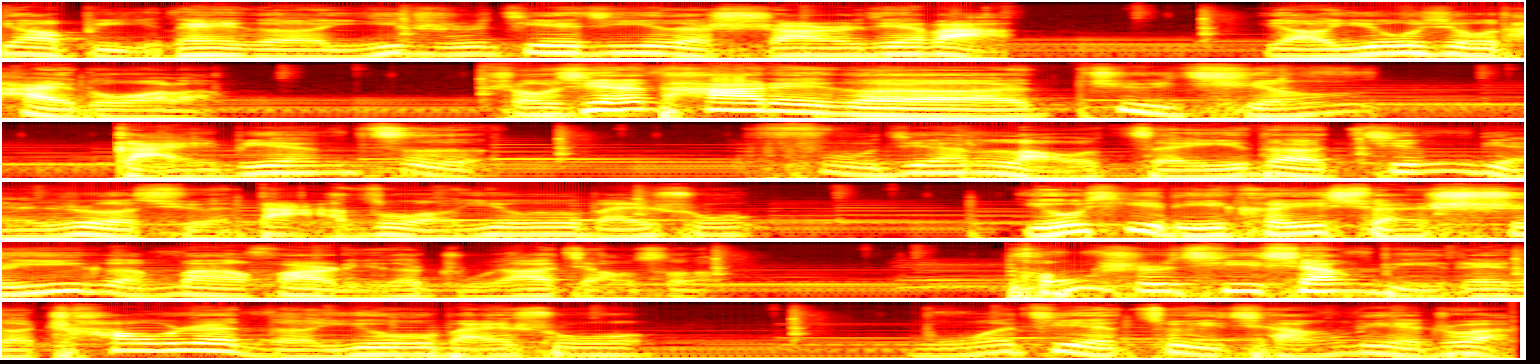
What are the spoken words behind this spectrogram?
要比那个移植街机的十二街霸要优秀太多了。首先，它这个剧情改编自。富坚老贼的经典热血大作《悠悠白书》，游戏里可以选十一个漫画里的主要角色。同时期相比这个超任的《幽白书》《魔界最强列传》，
